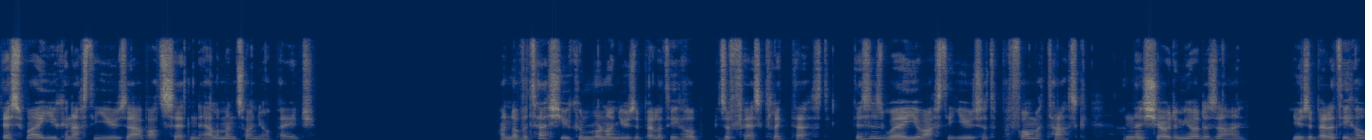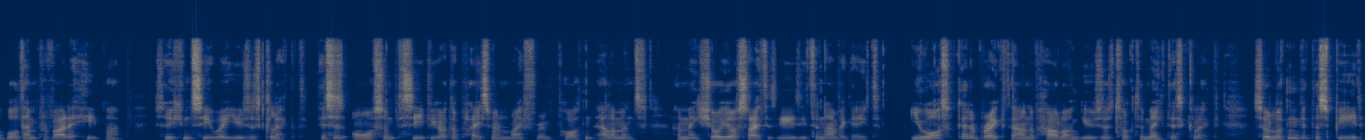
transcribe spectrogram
This way you can ask the user about certain elements on your page. Another test you can run on Usability Hub is a first click test. This is where you ask the user to perform a task and then show them your design. Usability Hub will then provide a heat map so you can see where users clicked. This is awesome to see if you got the placement right for important elements and make sure your site is easy to navigate. You also get a breakdown of how long users took to make this click, so looking at the speed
